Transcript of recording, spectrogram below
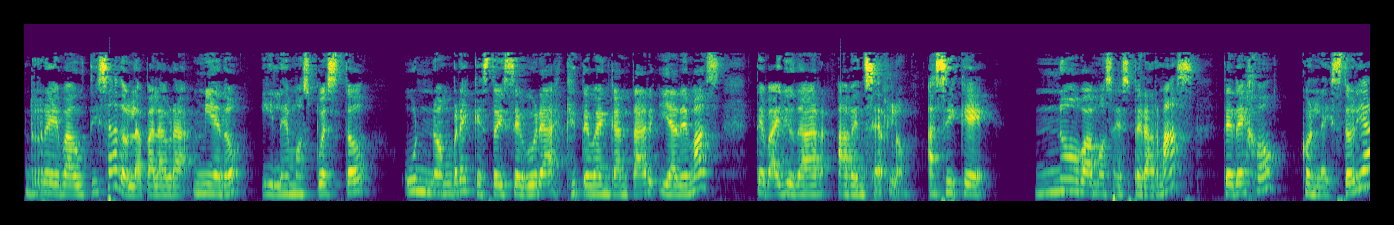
rebautizado la palabra miedo y le hemos puesto un nombre que estoy segura que te va a encantar y además te va a ayudar a vencerlo. Así que no vamos a esperar más, te dejo con la historia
